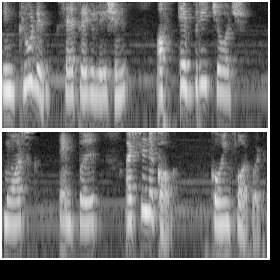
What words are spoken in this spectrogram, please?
including self regulation, of every church, mosque, temple, or synagogue going forward.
